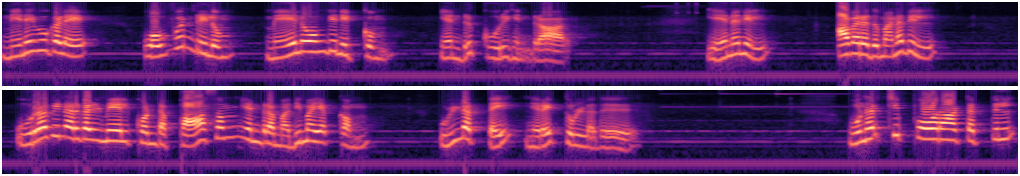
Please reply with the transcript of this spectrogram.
நினைவுகளே ஒவ்வொன்றிலும் மேலோங்கி நிற்கும் என்று கூறுகின்றார். ஏனெனில் அவரது மனதில் உறவினர்கள் மேல் கொண்ட பாசம் என்ற மதிமயக்கம் உள்ளத்தை நிறைத்துள்ளது. உணர்ச்சி போராட்டத்தில்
